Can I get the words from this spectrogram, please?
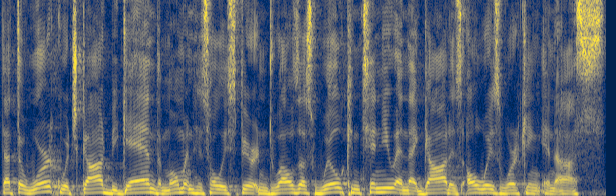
that the work which God began the moment His Holy Spirit indwells us will continue and that God is always working in us.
